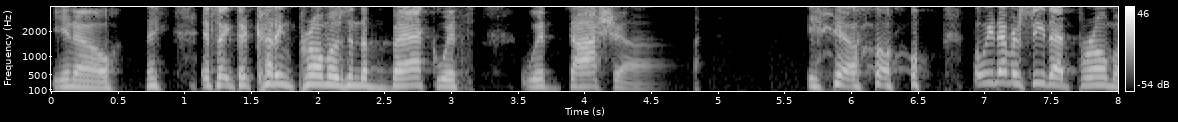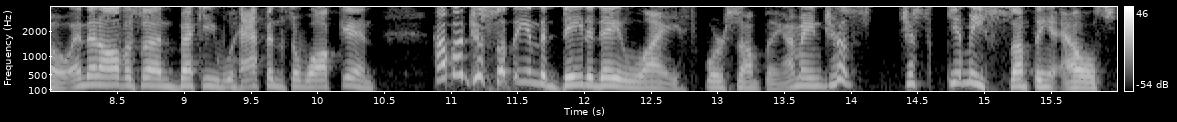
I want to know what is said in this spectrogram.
you know, it's like they're cutting promos in the back with with Dasha. You know, but we never see that promo, and then all of a sudden Becky happens to walk in. How about just something in the day to day life or something? I mean, just just give me something else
